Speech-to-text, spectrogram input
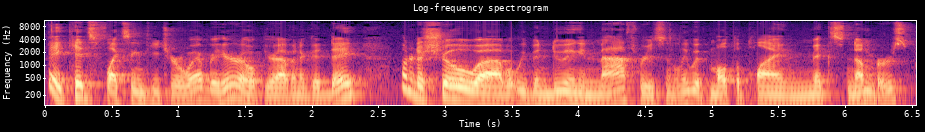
Hey kids, Flexing Teacher Weber here. I hope you're having a good day. I wanted to show uh, what we've been doing in math recently with multiplying mixed numbers.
